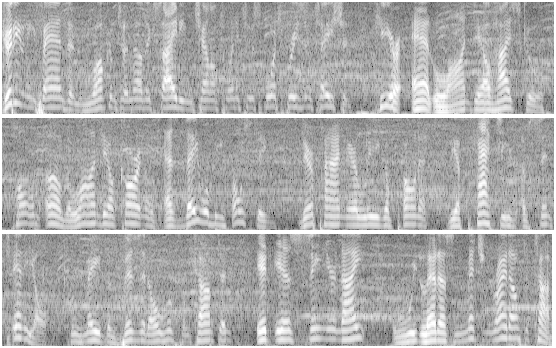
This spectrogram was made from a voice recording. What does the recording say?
Good evening, fans, and welcome to another exciting Channel 22 sports presentation here at Lawndale High School, home of the Lawndale Cardinals, as they will be hosting their Pioneer League opponent, the Apaches of Centennial, who made the visit over from Compton. It is senior night. We let us mention right off the top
